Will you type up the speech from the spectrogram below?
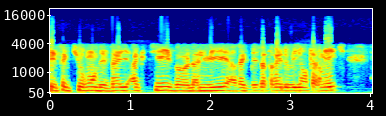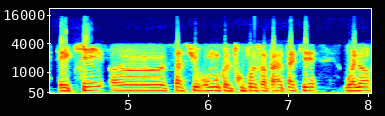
effectueront des veilles actives euh, la nuit avec des appareils de vision thermique et qui euh, s'assureront que le troupeau ne soit pas attaqué. Ou alors,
